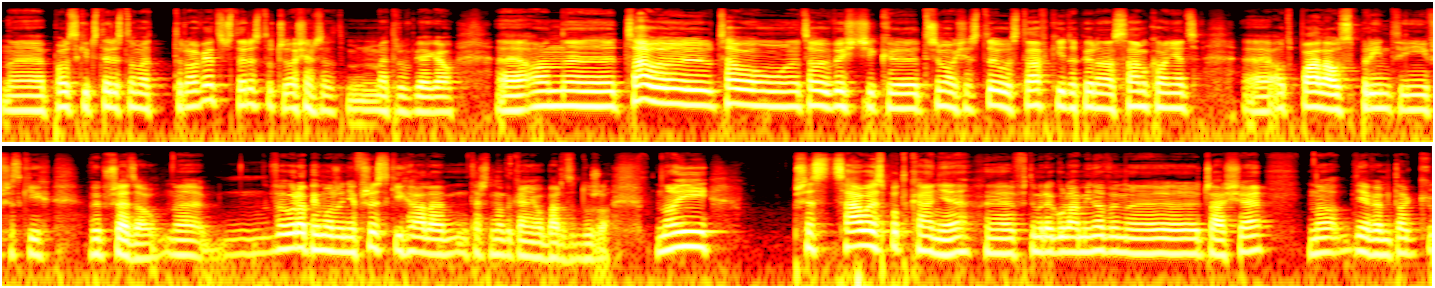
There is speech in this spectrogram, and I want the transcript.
e, polski 400-metrowiec, 400 czy 800 metrów biegał. E, on cały całą, cały wyścig e, trzymał się z tyłu stawki, dopiero na sam koniec e, odpalał sprint i wszystkich wyprzedzał. E, w Europie może nie wszystkich, ale też nadganiał bardzo dużo. No i przez całe spotkanie e, w tym regulaminowym e, czasie, no nie wiem, tak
